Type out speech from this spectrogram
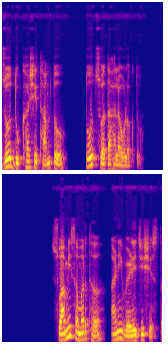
जो दुःखाशी थांबतो तोच स्वतःला ओळखतो. स्वामी समर्थ आणि वेळेची शिस्त.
